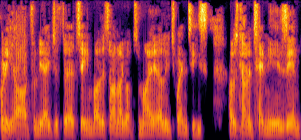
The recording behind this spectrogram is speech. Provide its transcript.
pretty hard from the age of 13. By the time I got to my early 20s, I was kind of 10 years in.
